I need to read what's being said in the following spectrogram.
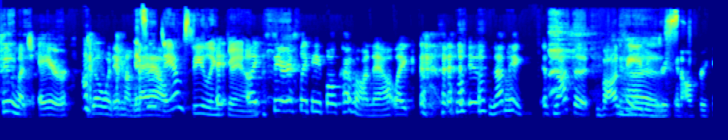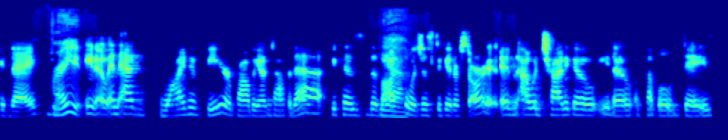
too much air going in my It's mouth. a damn ceiling It- fan. Like seriously, people, come on now. Like it's nothing. It's not the vodka you've been drinking all freaking day right. you know, and add wine and beer probably on top of that because the Yeah. vodka was just to get her started. And I would try to go, you know, a couple of days,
